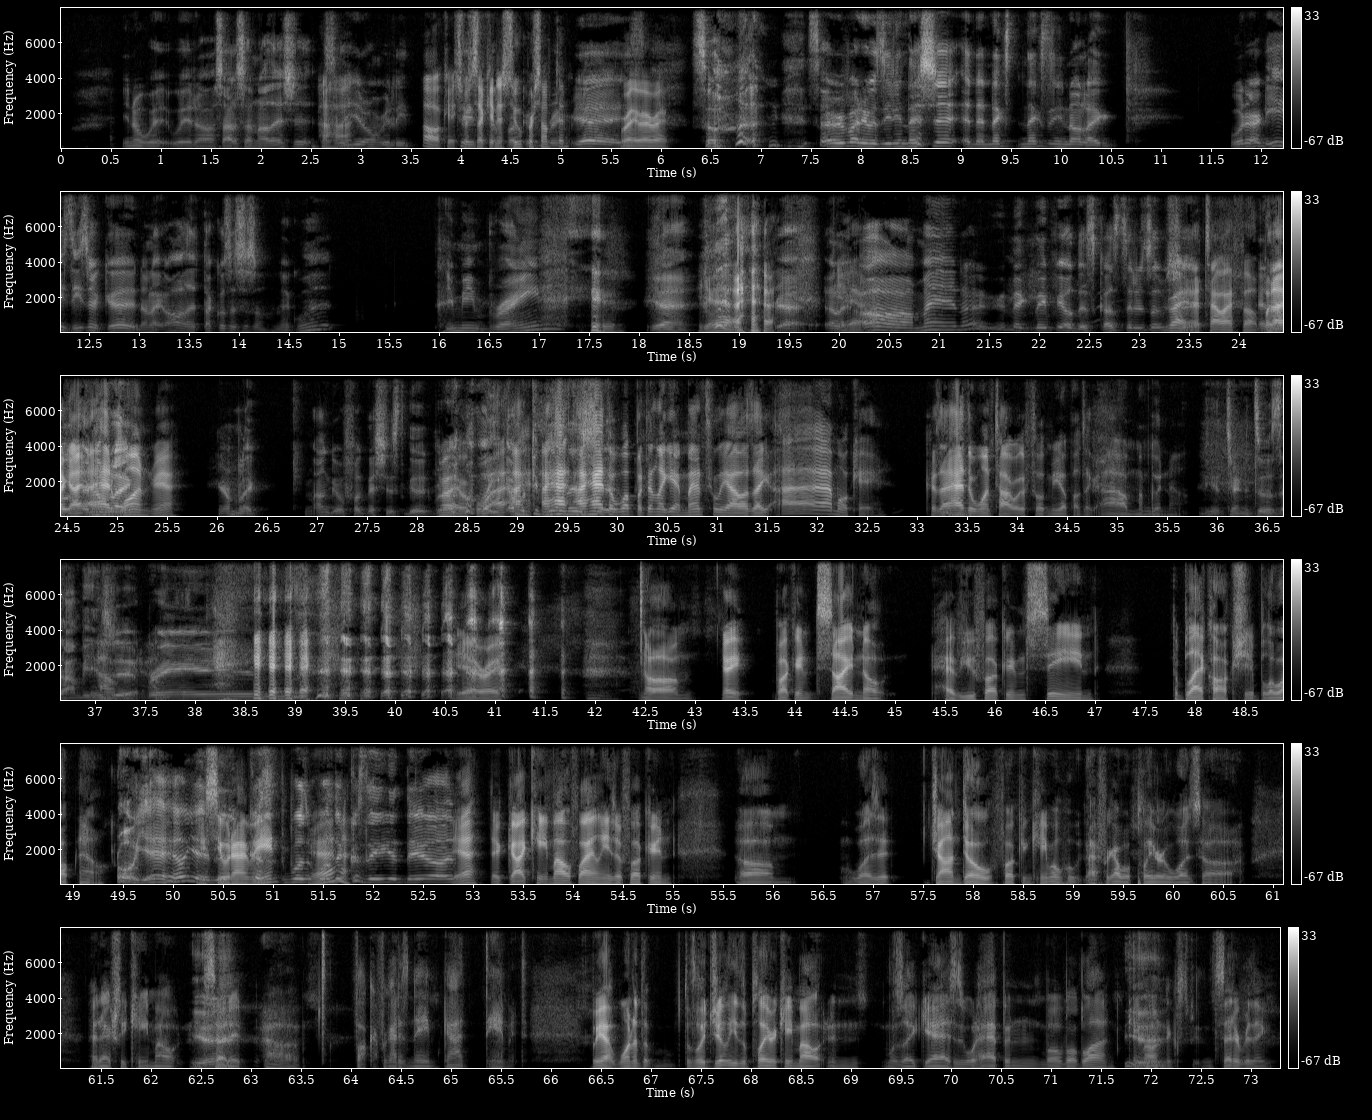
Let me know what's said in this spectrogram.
you know, with with uh, salsa and all that shit. Uh-huh. So you don't really. Oh, okay. So it's like in a soup or something? brain- Yeah. Right, right, right. So, so everybody was eating that shit, and then next next thing you know, like, what are these? These are good. And I'm like, oh, the tacos de seso. I'm like, what? You mean brain? Yeah. yeah. yeah. I'm like, Yeah. oh man, I, like they feel disgusted or some right, shit. that's how I felt. And But I I, I, had like- one, yeah. I'm like, I don't give a fuck. That shit's good, bro. Right. Well, like, I, I, I had I had the one, but then like yeah, mentally I was like I'm okay because I had the one taco that filled me up. I was like ah, I'm, I'm good now. You turn into a zombie and I'm shit. good, Brain. Yeah, right. Um, hey, fucking side note, have you fucking seen the Blackhawk shit blow up now? Oh yeah, hell yeah. You see what I mean? Was, Yeah. Because they, they, uh, Yeah, the guy came out finally as a fucking um, was it John Doe? Fucking came out. Who, I forgot what player it was. Uh, that actually came out and said it. Uh, fuck, I forgot his name. God damn it. But yeah, one of the, the legitly the player came out and was like, "Yeah, this is what happened." Blah blah blah. Came Yeah. out and, ex- and said everything.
